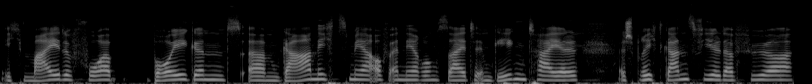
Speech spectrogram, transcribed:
ich meide vorbeugend ähm, gar nichts mehr auf Ernährungsseite. Im Gegenteil, es spricht ganz viel dafür,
